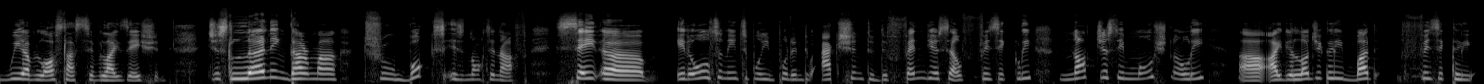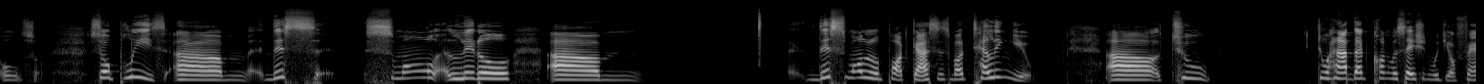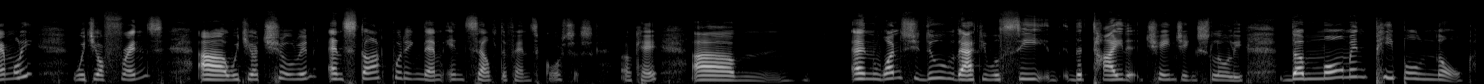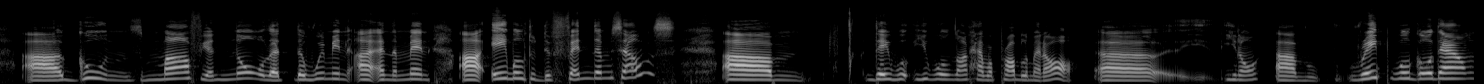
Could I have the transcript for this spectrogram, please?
we have lost our civilization. Just learning Dharma through books is not enough. Say, uh, it also needs to be put into action to defend yourself physically, not just emotionally, uh, ideologically, but physically also. So please, um, this small little um, this small little podcast is about telling you uh, to to have that conversation with your family, with your friends, uh, with your children, and start putting them in self defense courses. Okay. Um, and once you do that, you will see the tide changing slowly. The moment people know, uh, goons, mafia know that the women uh, and the men are able to defend themselves, um, they will. You will not have a problem at all. Uh, you know, um, rape will go down,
